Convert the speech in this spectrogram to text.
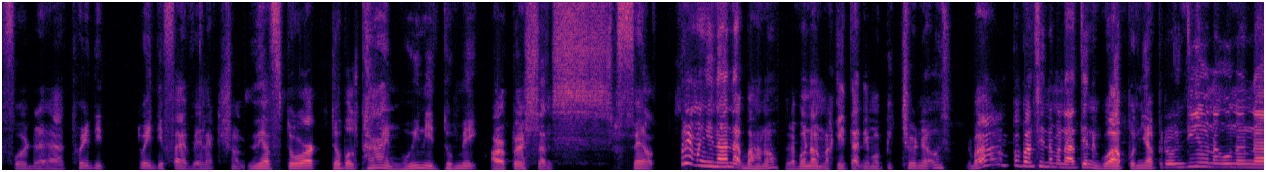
for the 2025 election. We have to work double time. We need to make our persons felt. Pero mga inana ba, no? Alam mo na, makita ni mo picture niya. Oh, diba? Papansin naman natin, ang gwapo niya. Pero hindi yun ang unang na...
